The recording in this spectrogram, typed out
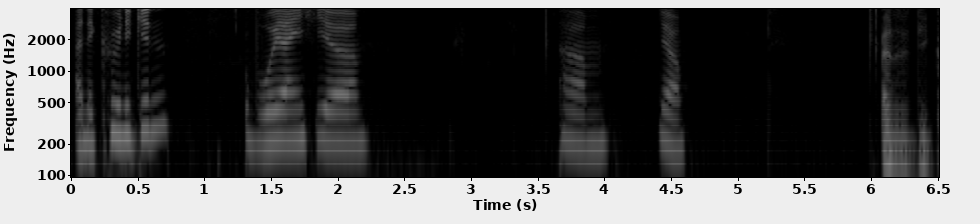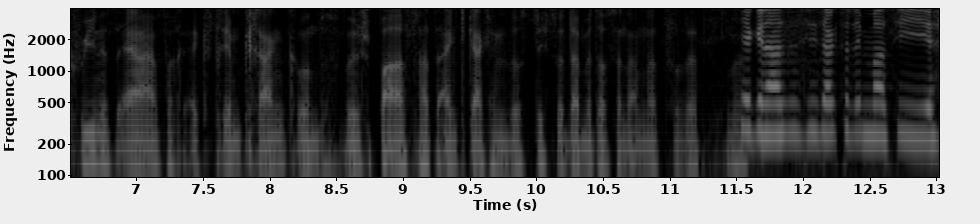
eine Königin, obwohl ja eigentlich ihr, ähm, ja, Also die Queen ist eher einfach extrem krank und will Spaß, hat eigentlich gar keine Lust, sich so damit auseinanderzusetzen. Ne? Ja, genau. Also sie sagt halt immer, sie,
